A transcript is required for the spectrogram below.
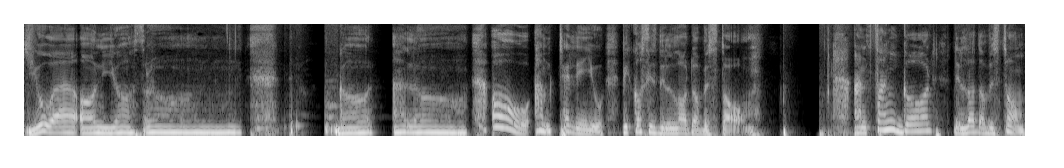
you are on your throne. God alone. Oh, I'm telling you, because He's the Lord of the storm. And thank God the Lord of the storm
